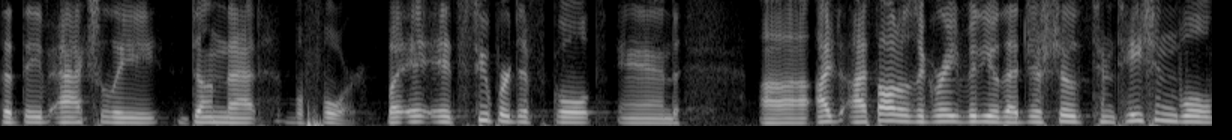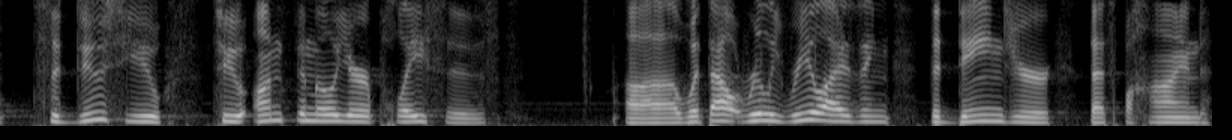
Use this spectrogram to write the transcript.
that they've actually done that before. But it, it's super difficult, and uh, I, I thought it was a great video that just shows temptation will seduce you to unfamiliar places uh, without really realizing the danger that's behind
